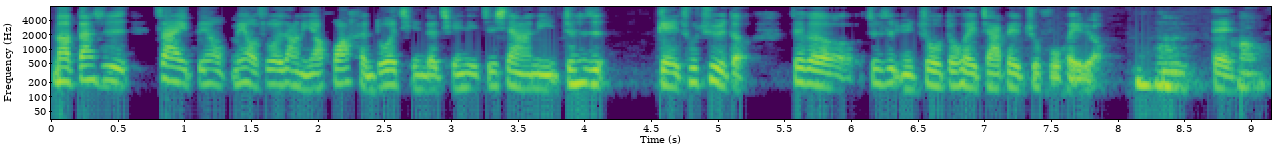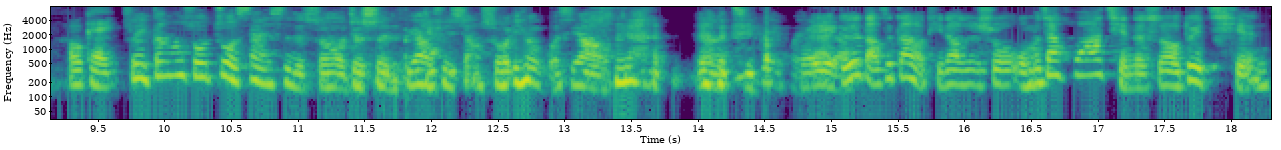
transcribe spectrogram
那但是在没有没有说让你要花很多钱的前提之下，你就是给出去的这个，就是宇宙都会加倍祝福回流。嗯哼，嗯，对好。，OK，所以刚刚说做善事的时候，就是不要去想说，因为我是要 呃几倍回来。可是导师刚刚有提到，就是说我们在花钱的时候，对钱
